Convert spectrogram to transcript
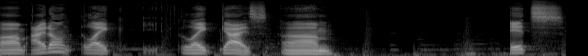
Um, I don't like, like guys. Um, it's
